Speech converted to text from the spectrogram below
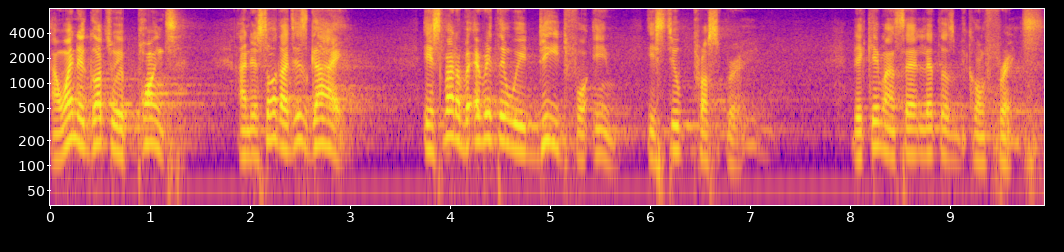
And when they got to a point and they saw that this guy, in spite of everything we did for him, is still prospering they came and said, Let us become friends.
